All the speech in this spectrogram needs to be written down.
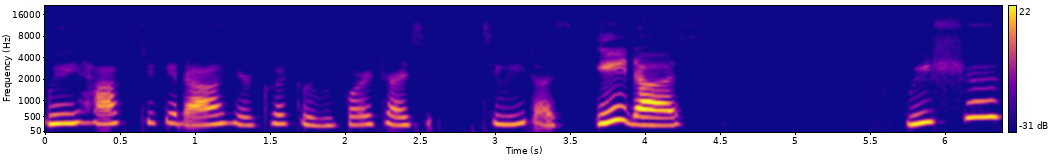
We have to get out here quickly before it tries to eat us. Eat us. We should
